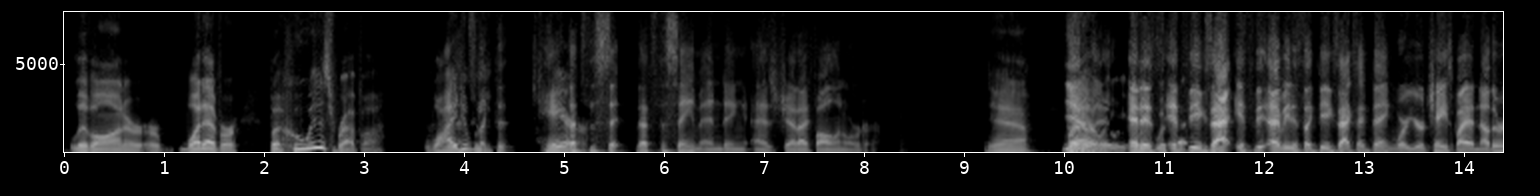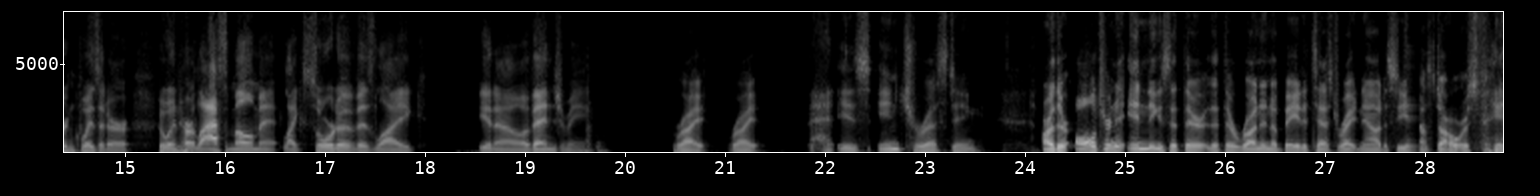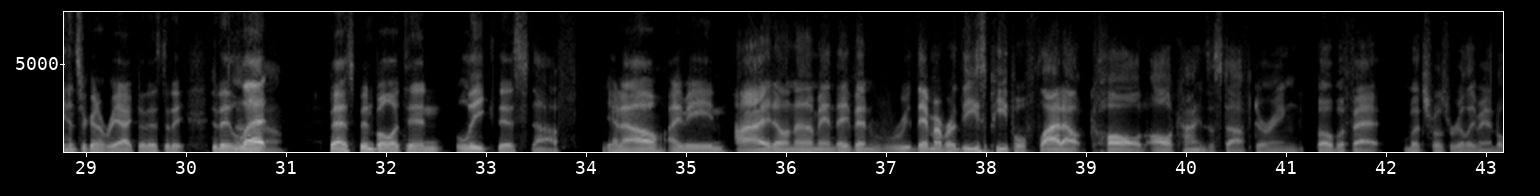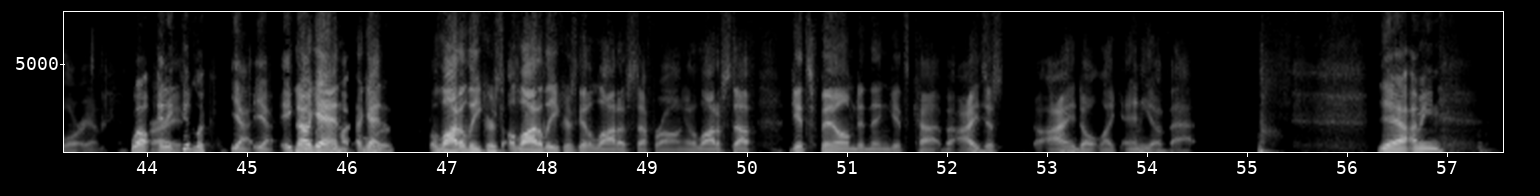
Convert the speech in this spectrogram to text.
live on or or whatever. But who is Reva? Why do we like the care? that's the sa- that's the same ending as Jedi Fallen Order. yeah, yeah. Literally, it with- is. with it's that- the exact. It's the. I mean, it's like the exact same thing where you're chased by another Inquisitor who, in her last moment, like sort of is like, you know, avenge me. Right, right. That is interesting. Are there alternate endings that they're that they're running a beta test right now to see how Star Wars fans are going to react to this? Do they do they let know. Bespin Bulletin leak this stuff? You know, I mean, I don't know, man. They've been. Re- they remember these people flat out called all kinds of stuff during Boba Fett, which was really Mandalorian. well, and it could look, yeah, yeah. It Now could again, again. A lot of leakers, a lot of leakers get a lot of stuff wrong, and a lot of stuff gets filmed and then gets cut. But I just, I don't like any of that. yeah. I mean,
